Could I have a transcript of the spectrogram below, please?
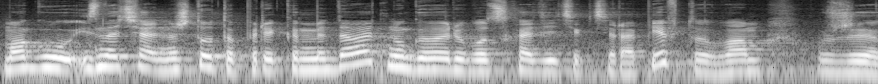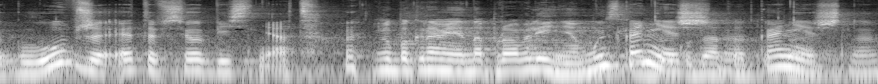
могу изначально что-то порекомендовать, но говорю, вот сходите к терапевту, вам уже глубже это все объяснят. Ну, по крайней мере, направление мысли Конечно, конечно.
